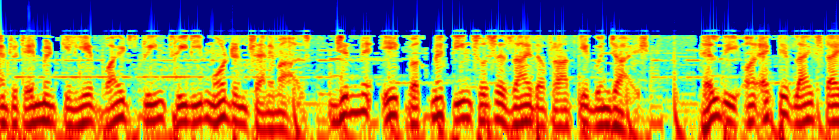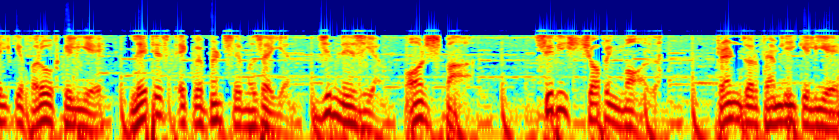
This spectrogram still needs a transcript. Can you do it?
एंटरटेनमेंट के लिए wide screen three modern cinemas जिनमें एक वक्त में 300 से ज़्यादा अफराद की गुंजाइश हेल्दी और एक्टिव लाइफस्टाइल के फरोग के लिए लेटेस्ट इक्विपमेंट से मुजयन जिम्नेजियम और स्पा। City shopping mall. फ्रेंड्स और फैमिली के लिए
